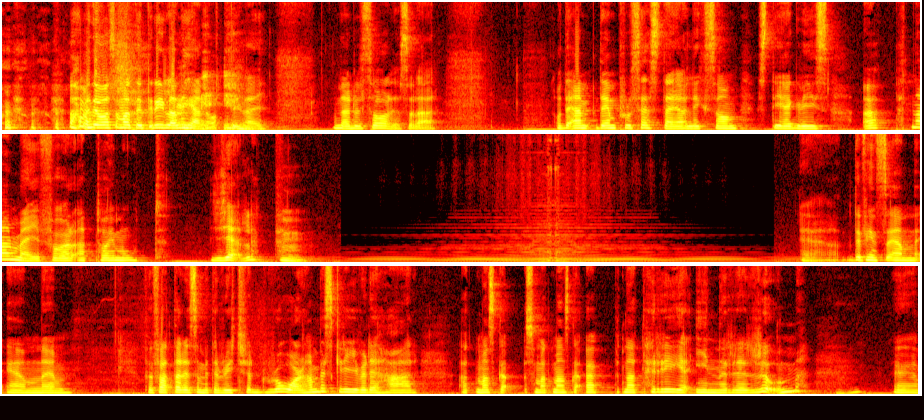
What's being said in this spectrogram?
men det var som att det trillade ner något i mig. När du sa det sådär. Och det är, det är en process där jag liksom stegvis öppnar mig för att ta emot hjälp. Mm. Eh, Det finns en, en författare som heter Richard Rohr. Han beskriver det här att man ska, som att man ska öppna tre inre rum. Eh,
